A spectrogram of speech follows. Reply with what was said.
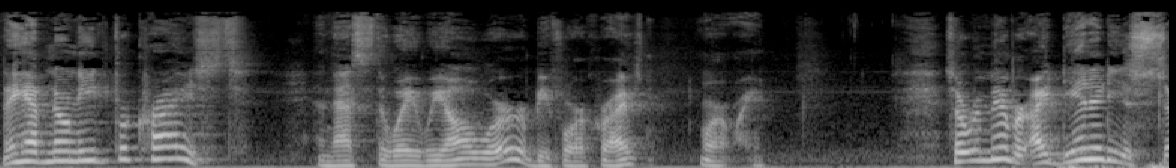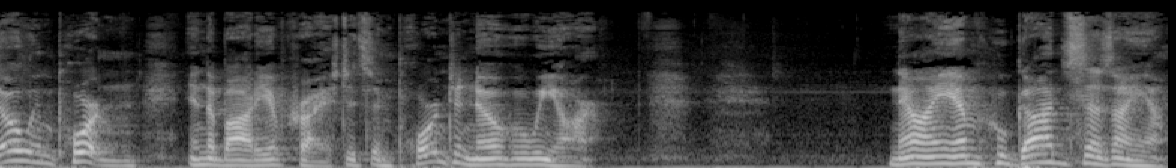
They have no need for Christ. And that's the way we all were before Christ, weren't we? So remember, identity is so important in the body of Christ. It's important to know who we are. Now I am who God says I am.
